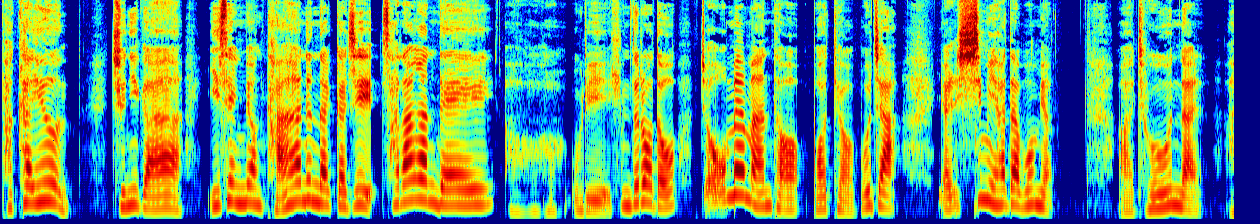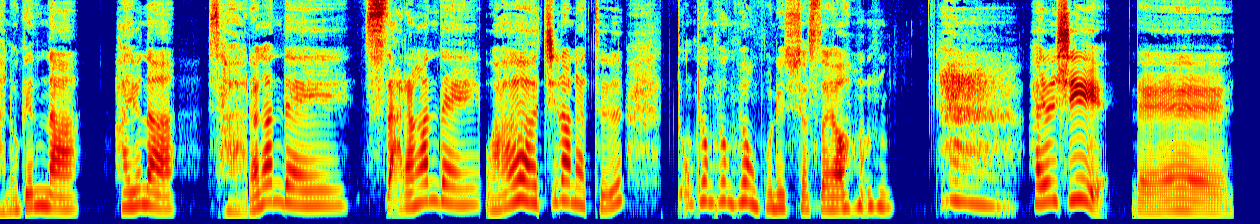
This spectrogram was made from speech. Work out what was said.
박하윤, 준이가 이 생명 다 하는 날까지 사랑한대. 어, 우리 힘들어도 조금만 더 버텨보자. 열심히 하다 보면, 아, 좋은 날 안 오겠나. 하윤아, 사랑한대, 사랑한대. 와, 찐한 하트. 뿅뿅뿅뿅 보내주셨어요. 하윤 씨, 네.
